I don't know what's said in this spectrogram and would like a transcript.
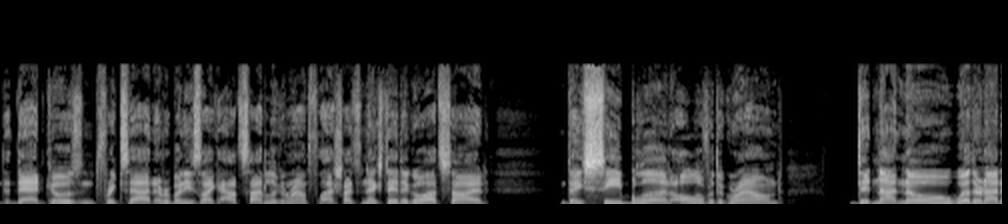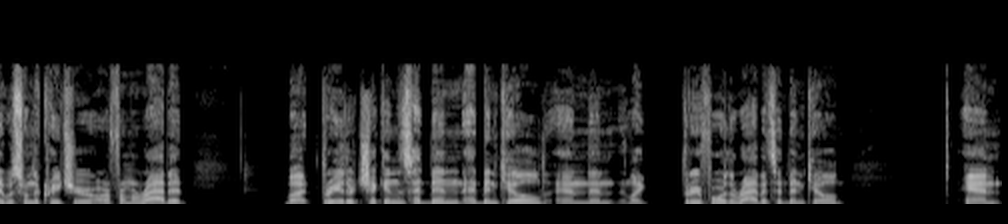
the dad goes and freaks out. Everybody's like outside looking around with flashlights. Next day, they go outside. They see blood all over the ground. Did not know whether or not it was from the creature or from a rabbit but three of their chickens had been had been killed and then like three or four of the rabbits had been killed and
